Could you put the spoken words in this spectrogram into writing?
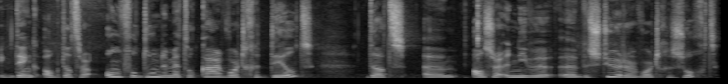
ik denk ook dat er onvoldoende met elkaar wordt gedeeld. Dat ehm, als er een nieuwe eh, bestuurder wordt gezocht,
